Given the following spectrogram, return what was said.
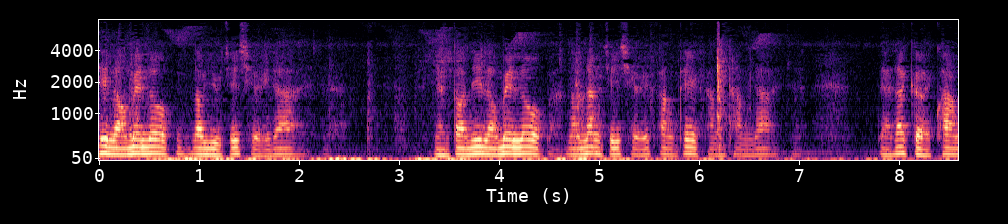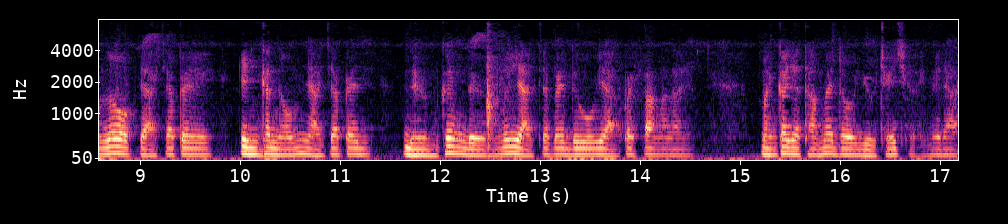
ที่เราไม่โลภเราอยู่เฉยๆได้ อย่างตอนนี้เราไม่โลภเรานั่งเฉยๆฟังเทศฟังธรรมได้ แต่ถ้าเกิดความโลภอยากจะไปกินขนม อยากจะไปดื่มเครื่องดื่มหรืออยากจะไปดูอยากไปฟังอะไร มันก็จะทำให้เราอยู่เฉยๆไม่ได้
